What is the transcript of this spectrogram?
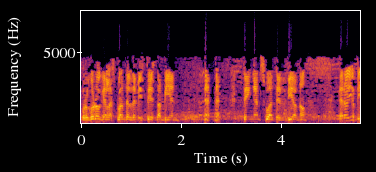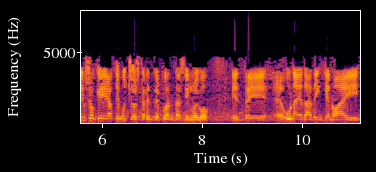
procuro que las plantas de mis pies también tengan su atención, ¿no? Pero yo pienso que hace mucho estar entre plantas y luego entre eh, una edad en que no hay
